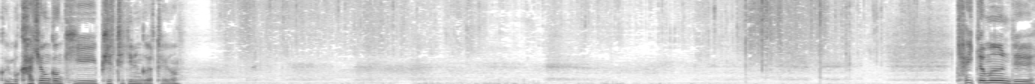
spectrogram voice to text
거의 뭐 가시 엉겅키 비슷해지는 것 같아요. 차이점은 이제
